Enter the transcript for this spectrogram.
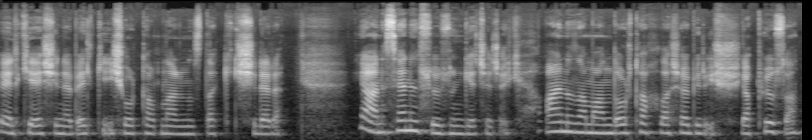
Belki eşine, belki iş ortamlarınızdaki kişilere. Yani senin sözün geçecek. Aynı zamanda ortaklaşa bir iş yapıyorsan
